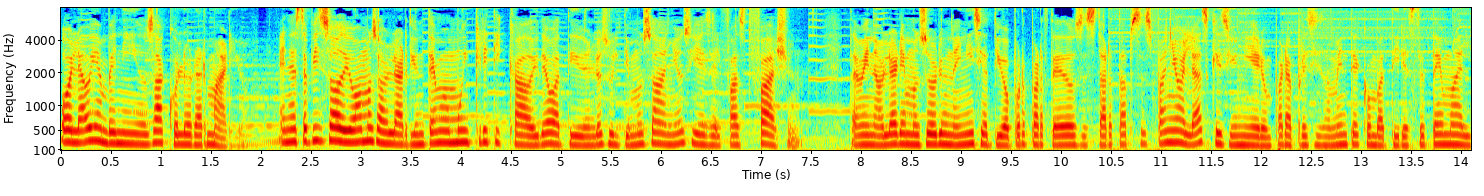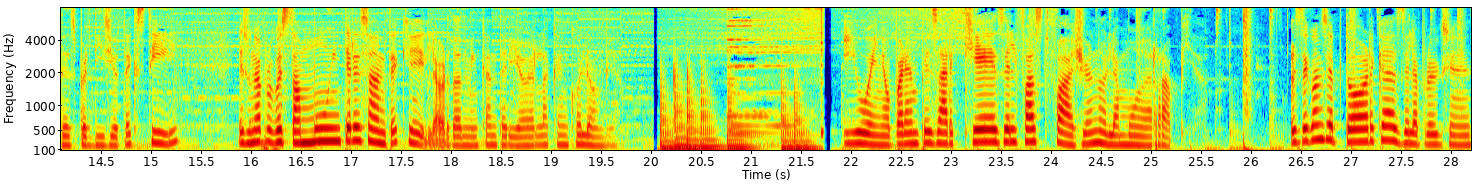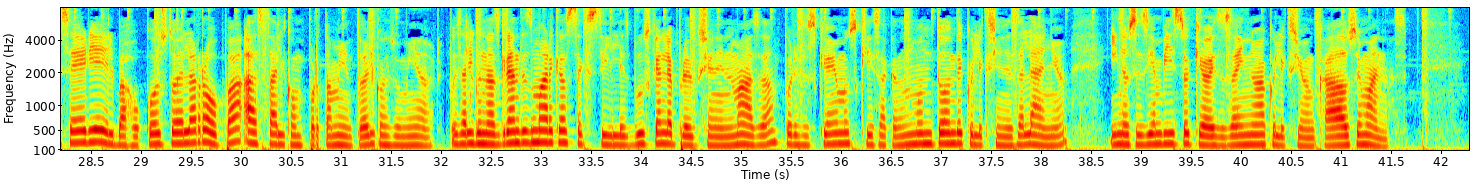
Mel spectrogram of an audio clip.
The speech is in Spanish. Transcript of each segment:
Hola, bienvenidos a Color Armario. En este episodio vamos a hablar de un tema muy criticado y debatido en los últimos años y es el fast fashion. También hablaremos sobre una iniciativa por parte de dos startups españolas que se unieron para precisamente combatir este tema del desperdicio textil. Es una propuesta muy interesante que la verdad me encantaría verla acá en Colombia. Y bueno, para empezar, ¿qué es el fast fashion o la moda rápida? Este concepto abarca desde la producción en serie y el bajo costo de la ropa hasta el comportamiento del consumidor. Pues algunas grandes marcas textiles buscan la producción en masa, por eso es que vemos que sacan un montón de colecciones al año y no sé si han visto que a veces hay nueva colección cada dos semanas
